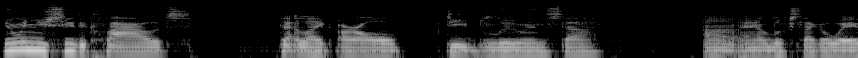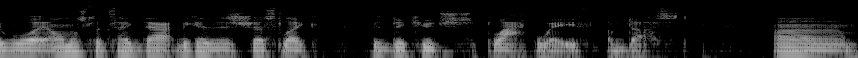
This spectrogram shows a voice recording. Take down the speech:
You know when you see the clouds that like are all deep blue and stuff, um, and it looks like a wave. Well, it almost looks like that because it's just like this big, huge, just black wave of dust. Um,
